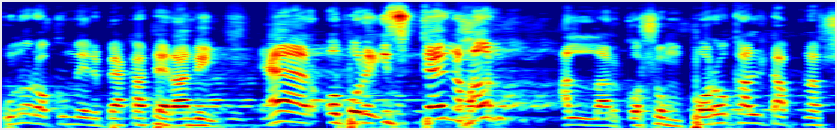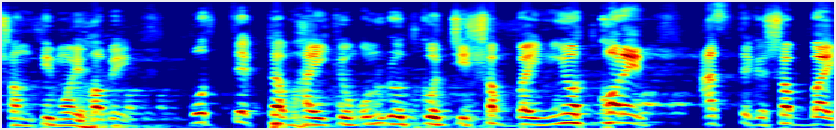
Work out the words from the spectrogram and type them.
কোন রকমের ব্যাকাটেরা নেই। এর ওপরে স্ট্যান্ড হন আল্লাহর কসম, পরকালটা আপনার শান্তিময় হবে। প্রত্যেকটা ভাইকে অনুরোধ করছি, সবাই নিয়ত করেন। আজ থেকে সবাই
